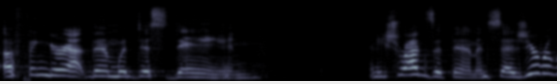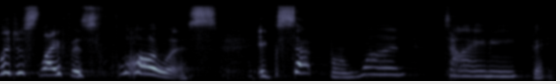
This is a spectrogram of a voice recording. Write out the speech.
a finger at them with disdain. And he shrugs at them and says, Your religious life is flawless, except for one tiny thing.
